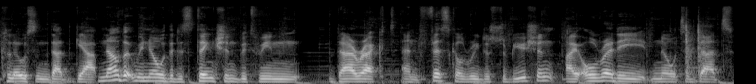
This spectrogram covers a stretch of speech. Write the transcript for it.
closing that gap. Now that we know the distinction between direct and fiscal redistribution, I already noted that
